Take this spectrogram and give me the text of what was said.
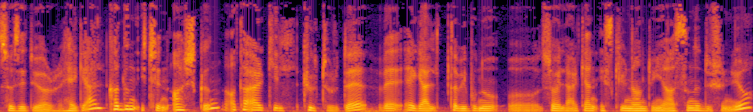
söz ediyor Hegel. Kadın için aşkın ataerkil kültürde ve Hegel tabii bunu e, söylerken eski Yunan dünyasını düşünüyor.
